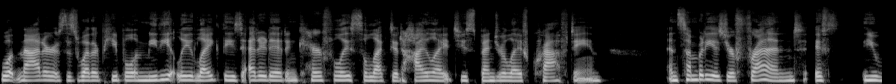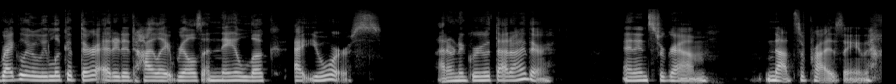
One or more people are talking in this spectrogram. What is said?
What matters is whether people immediately like these edited and carefully selected highlights you spend your life crafting. And somebody is your friend if you regularly look at their edited highlight reels and they look at yours. I don't agree with that either. And Instagram, not surprising.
